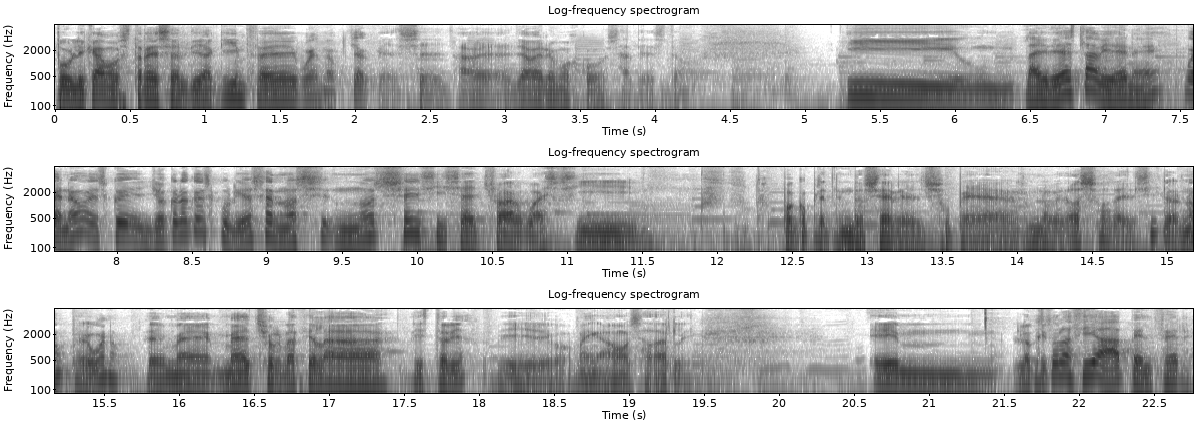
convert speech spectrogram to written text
Publicamos tres el día 15, bueno, yo qué sé, ya, ve- ya veremos cómo sale esto. Y La idea está bien, ¿eh? bueno, es yo creo que es curiosa. No no sé si se ha hecho algo así. Tampoco pretendo ser el súper novedoso del siglo, ¿no? Pero bueno, eh, me, me ha hecho gracia la, la historia y digo, venga, vamos a darle. Em, lo que Esto lo hacía Apple, Fer.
